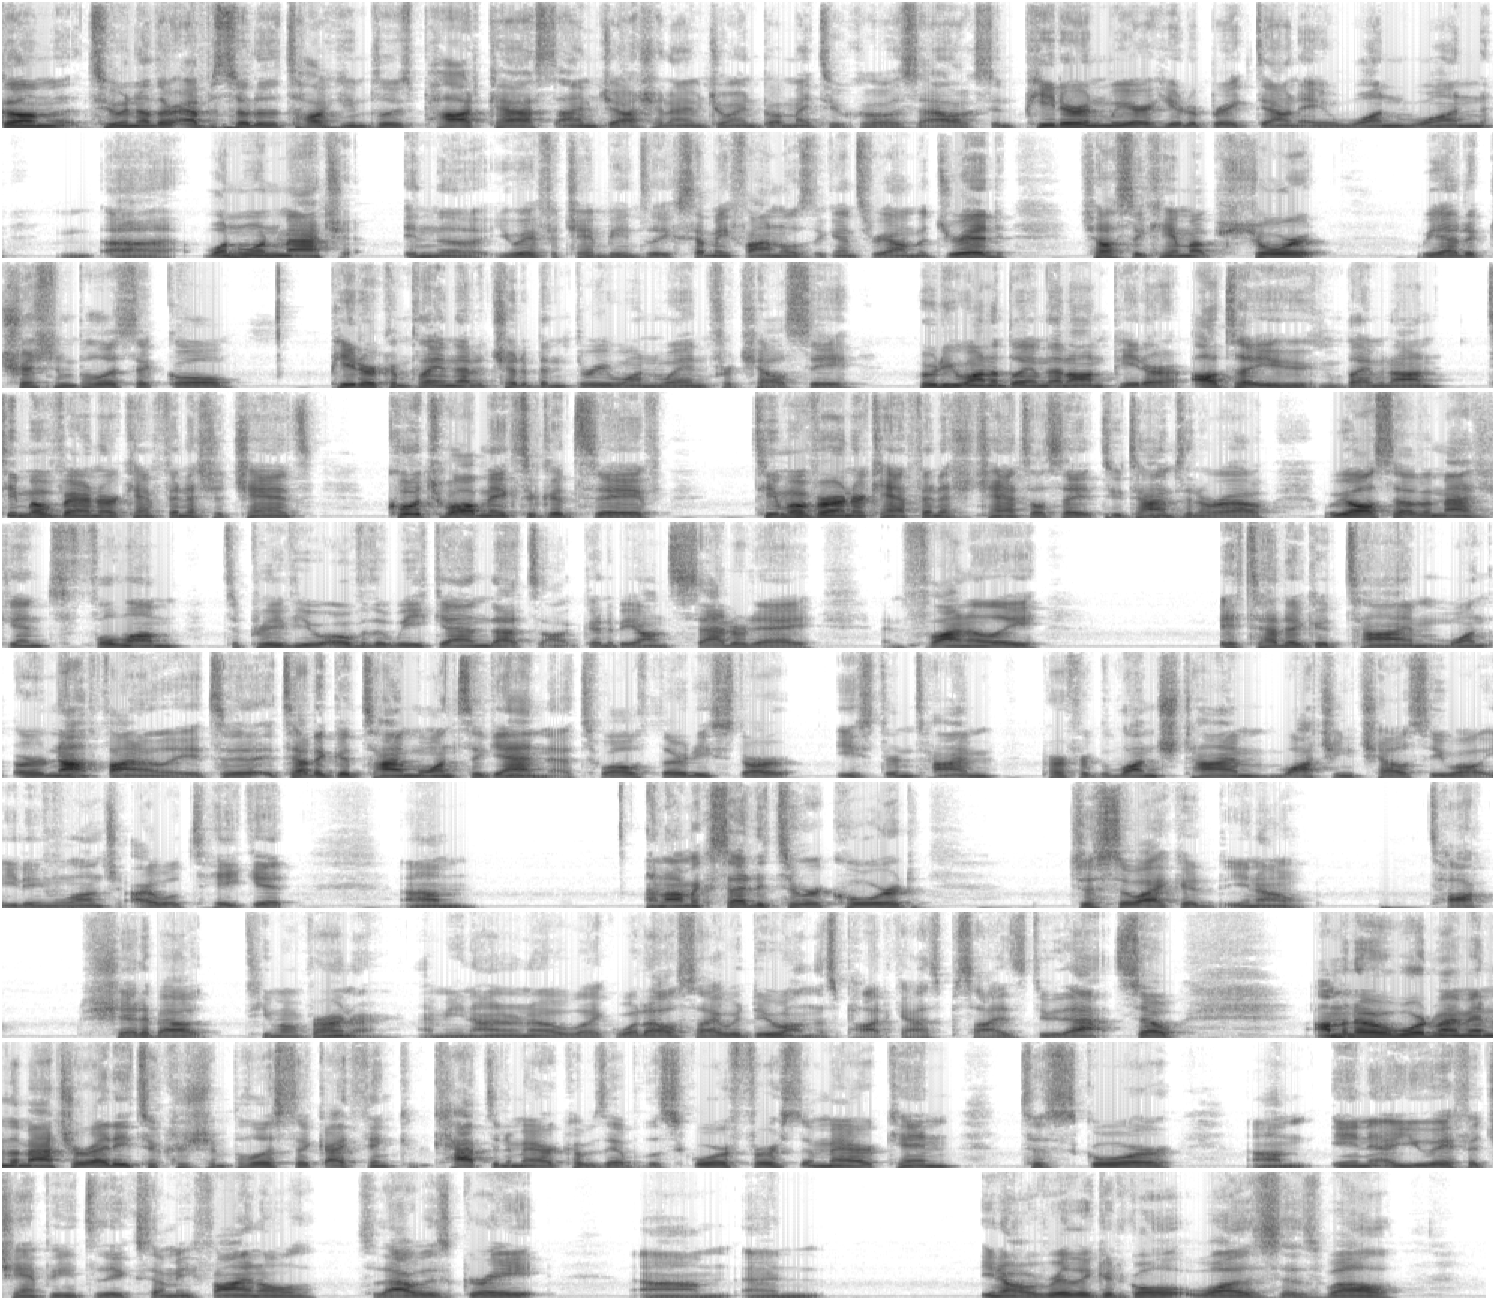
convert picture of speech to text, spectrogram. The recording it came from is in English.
Welcome to another episode of the Talking Blues podcast. I'm Josh and I'm joined by my two co-hosts Alex and Peter and we are here to break down a 1-1 uh 1-1 match in the UEFA Champions League semifinals against Real Madrid. Chelsea came up short. We had a Christian Pulisic goal. Peter complained that it should have been 3-1 win for Chelsea. Who do you want to blame that on, Peter? I'll tell you who you can blame it on. Timo Werner can't finish a chance. Courtois makes a good save. Timo Werner can't finish a chance. I'll say it two times in a row. We also have a match against Fulham to preview over the weekend. That's going to be on Saturday. And finally, it's had a good time. One or not finally, it's a, it's had a good time once again. A twelve thirty start Eastern time, perfect lunch time. Watching Chelsea while eating lunch, I will take it. Um, and I'm excited to record, just so I could you know talk shit about Timo Werner. I mean, I don't know like what else I would do on this podcast besides do that. So I'm going to award my man of the match already to Christian Pulisic. I think Captain America was able to score first American to score um, in a UEFA Champions League semifinal. So that was great. Um, and, you know, a really good goal it was as well.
